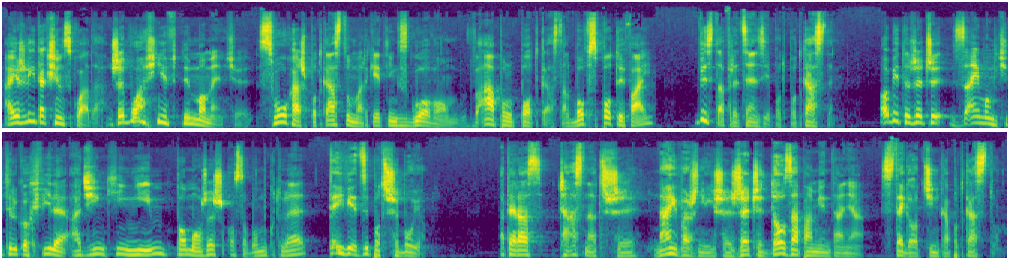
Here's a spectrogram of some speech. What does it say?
A jeżeli tak się składa, że właśnie w tym momencie słuchasz podcastu Marketing z głową w Apple Podcast albo w Spotify, wystaw recenzję pod podcastem. Obie te rzeczy zajmą Ci tylko chwilę, a dzięki nim pomożesz osobom, które tej wiedzy potrzebują. A teraz czas na trzy najważniejsze rzeczy do zapamiętania z tego odcinka podcastu.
